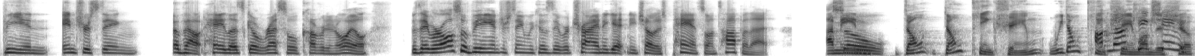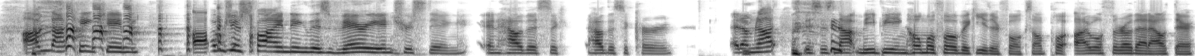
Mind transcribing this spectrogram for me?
being interesting about hey let's go wrestle covered in oil, but they were also being interesting because they were trying to get in each other's pants on top of that. I mean, So- don't don't kink shame. We don't kink shame on this shaming. show. I'm not kink shaming. I'm just finding this very interesting and how this how this occurred. And I'm not this is not me being homophobic either, folks. I'll put I will throw that out there.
